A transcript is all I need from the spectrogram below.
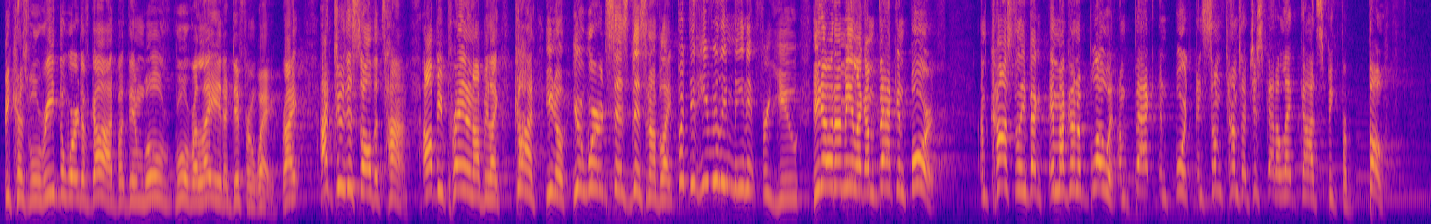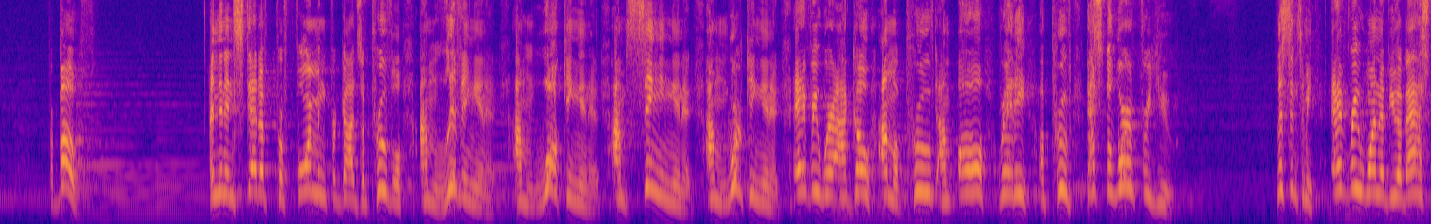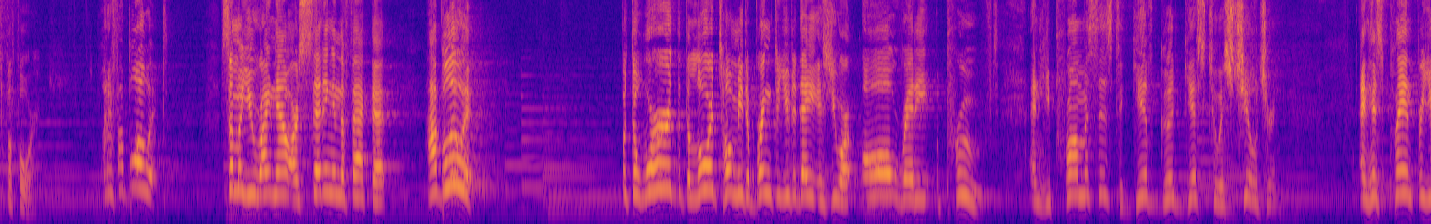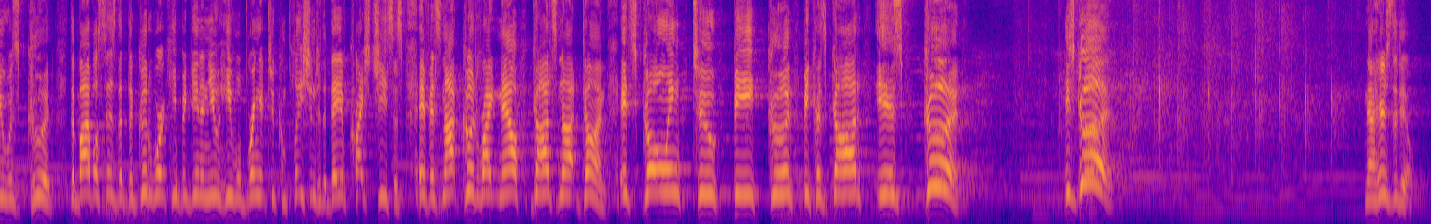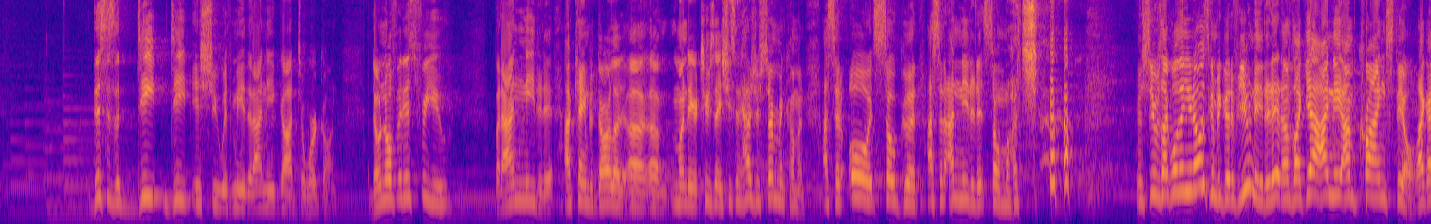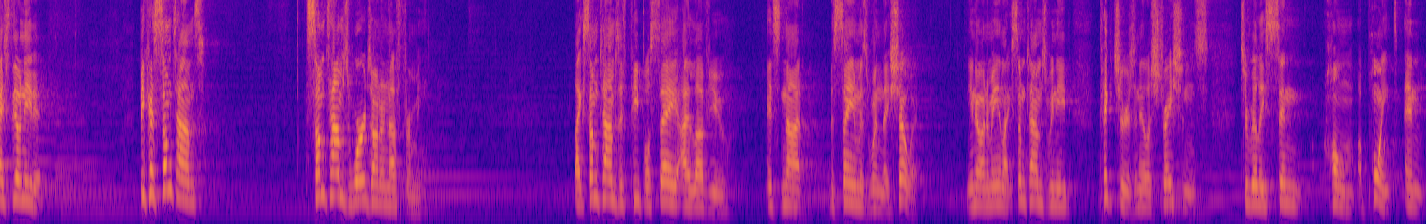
Because we'll read the word of God, but then we'll, we'll relay it a different way, right? I do this all the time. I'll be praying and I'll be like, God, you know, your word says this. And I'll be like, but did he really mean it for you? You know what I mean? Like I'm back and forth. I'm constantly back. Am I gonna blow it? I'm back and forth. And sometimes I just gotta let God speak for both. For both. And then instead of performing for God's approval, I'm living in it. I'm walking in it. I'm singing in it. I'm working in it. Everywhere I go, I'm approved. I'm already approved. That's the word for you. Listen to me. Every one of you have asked before, what if I blow it? Some of you right now are setting in the fact that I blew it. But the word that the Lord told me to bring to you today is you are already approved and He promises to give good gifts to His children. And His plan for you is good. The Bible says that the good work He began in you, He will bring it to completion to the day of Christ Jesus. If it's not good right now, God's not done. It's going to be good because God is good. He's good. Now, here's the deal. This is a deep, deep issue with me that I need God to work on. I don't know if it is for you, but I needed it. I came to Darla uh, uh, Monday or Tuesday. She said, How's your sermon coming? I said, Oh, it's so good. I said, I needed it so much. and she was like, Well, then you know it's gonna be good if you needed it. And I was like, Yeah, I need, I'm crying still. Like, I still need it. Because sometimes, sometimes words aren't enough for me. Like, sometimes if people say, I love you, it's not the same as when they show it. You know what I mean? Like, sometimes we need pictures and illustrations to really send home a point. And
